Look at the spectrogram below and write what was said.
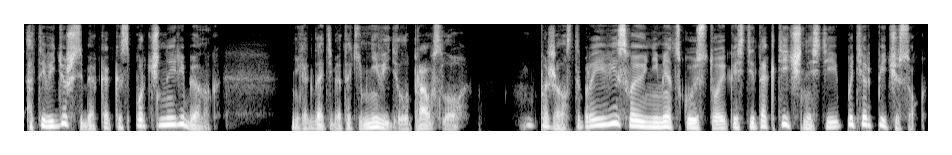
А ты ведешь себя, как испорченный ребенок. Никогда тебя таким не видела, право слово. Пожалуйста, прояви свою немецкую стойкость и тактичность и потерпи часок.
